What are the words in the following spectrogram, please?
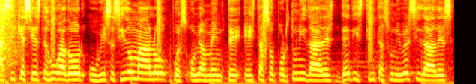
Así que si este jugador hubiese sido malo, pues obviamente estas oportunidades de distintas universidades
